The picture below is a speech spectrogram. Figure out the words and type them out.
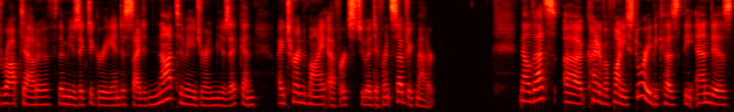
dropped out of the music degree and decided not to major in music, and I turned my efforts to a different subject matter. Now, that's uh, kind of a funny story because the end is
